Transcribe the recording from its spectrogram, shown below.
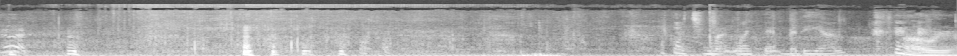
Good. I thought you might like that video. oh, yeah.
